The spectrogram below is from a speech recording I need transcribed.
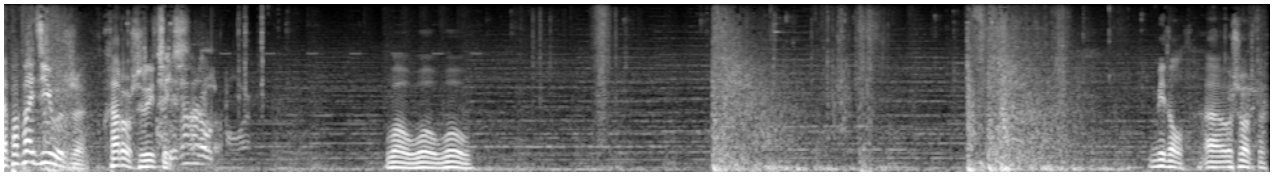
Да попади уже. Хорош, Ритикс. Воу, воу, воу. Мидл, а, у шортах.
